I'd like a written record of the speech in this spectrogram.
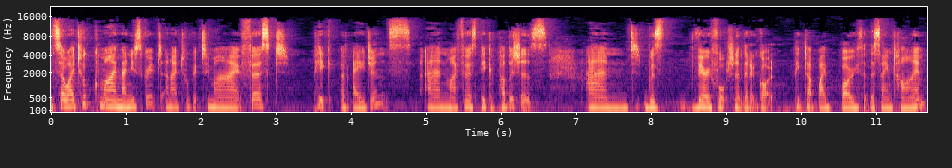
so I took my manuscript and I took it to my first pick of agents and my first pick of publishers and was very fortunate that it got picked up by both at the same time.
